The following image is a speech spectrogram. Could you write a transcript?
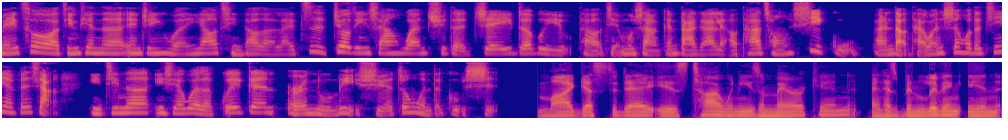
没错，今天呢，NG 英文邀请到了来自旧金山湾区的 JW 到节目上跟大家聊他从矽谷搬到台湾生活的经验分享，以及呢一些为了归根而努力学中文的故事。My guest today is Taiwanese American and has been living in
